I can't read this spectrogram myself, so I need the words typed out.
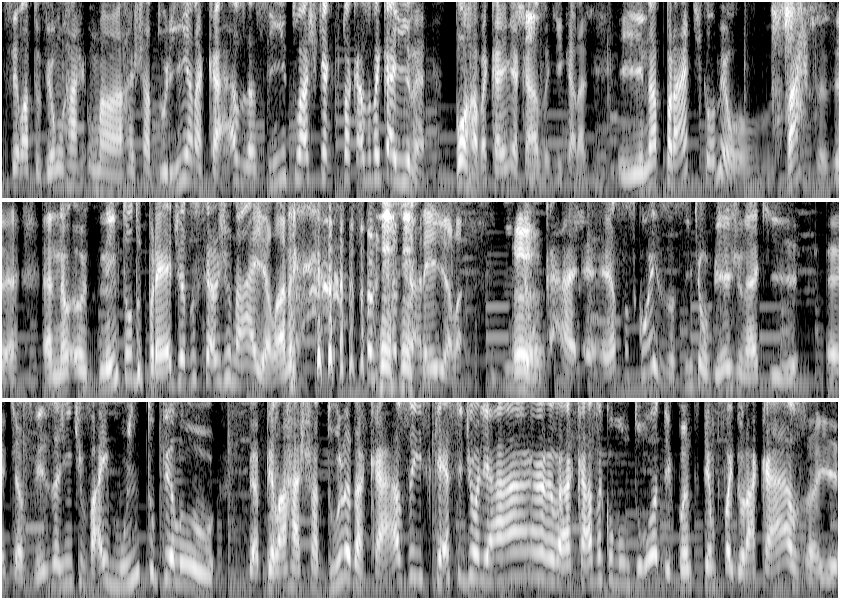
sei lá, tu vê um, uma rachadurinha na casa, assim, e tu acha que a tua casa vai cair, né? Porra, vai cair minha Sim. casa aqui, caralho. E na prática, ô, meu, bah, é, é, não, nem todo prédio é do Sérgio Naia lá, né? de areia lá. Então, cara, é, é, essas coisas, assim, que eu vejo, né? Que, é, que às vezes a gente vai muito pelo, pela rachadura da casa e esquece de olhar a casa como um todo e quanto tempo vai durar a casa e,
